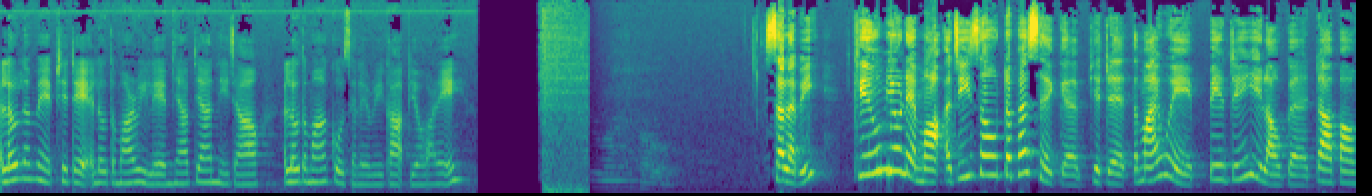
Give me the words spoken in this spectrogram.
အလုတ်လက်မဲ့ဖြစ်တဲ့အလုတ်သမားတွေလည်းများပြားနေကြောင်းအလုတ်သမားကိုယ်စားလှယ်တွေကပြောပါရယ်ဆက်လက်ပြီးခေဦးမြို့နယ်မှာအကြီးဆုံးတစ်ဖက်ဆယ်ကန်ဖြစ်တဲ့သမိုင်းဝင်ပင်တင်းရီလောင်ကန်တာပေါင်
